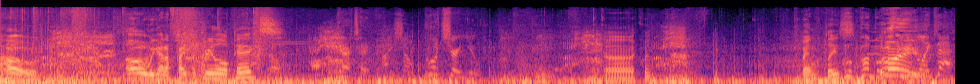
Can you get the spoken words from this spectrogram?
Oh! Oh, we gotta fight the three little pigs? Get him! I shall butcher you. Uh, Quen? Quen, please? Oh, Pumbo, Oi! like that.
